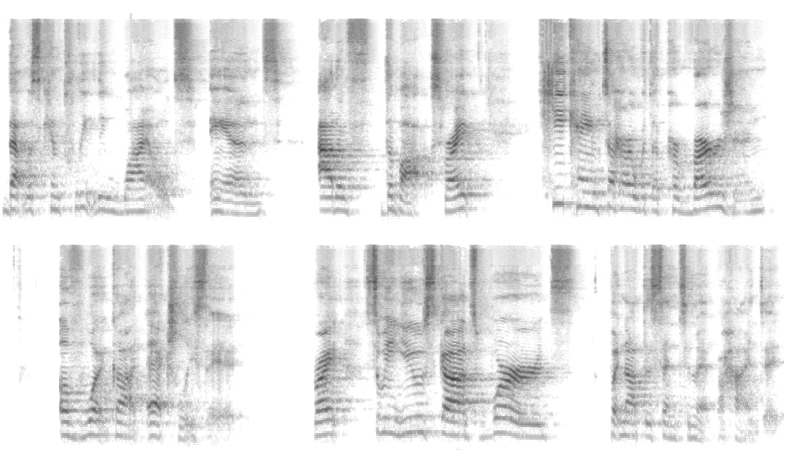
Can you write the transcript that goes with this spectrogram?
that was completely wild and out of the box, right? He came to her with a perversion of what God actually said, right? So he used God's words, but not the sentiment behind it.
